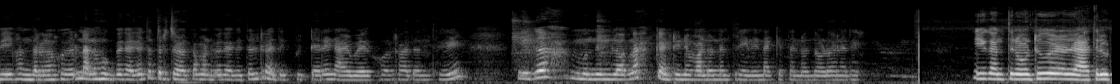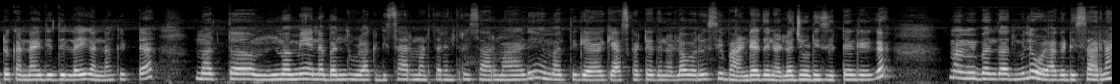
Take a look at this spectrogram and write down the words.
ಬಿ ಹೊಂದರ್ಗಕ್ಕೆ ಹೋಗ್ಯಾರ ನಾನು ಹೋಗ್ಬೇಕಾಗೈತೆ, ಅದ್ರ ಜಳಕ ಮಾಡ್ಬೇಕಾಗೈತಲ್ರಿ. ಅದಕ್ಕೆ ಬಿಟ್ಟಾರೆ, ನಾಳೆ ಬೆಳಗ್ಗೆ ಹೋದ್ರ ಅದಂತ ಹೇಳಿ ಈಗ ಮುಂದಿನ ಬ್ಲಾಗ್ನ ಕಂಟಿನ್ಯೂ ಮಾಡೋಣ ಅಂತ ಏನೇನು ಆಕೈತೆ ಅನ್ನೋದು ನೋಡೋಣ ರೀ ಈಗಂತೂ ನೋಡ್ರಿ, ರಾತ್ರಿ ಊಟಕ್ಕೆ ಅನ್ನ ಇದ್ದಿದ್ದಿಲ್ಲ, ಈಗ ಅನ್ನಕ್ಕಿಟ್ಟ ಮತ್ತು ಮಮ್ಮಿ ಏನ ಬಂದು ಉಳ್ಳಾಗಡ್ಡಿ ಸಾರು ಮಾಡ್ತಾರಂತ್ರಿ ಸಾರು ಮಾಡಿ, ಮತ್ತು ಗ್ಯಾಸ್ ಕಟ್ಟೆ ಅದನ್ನೆಲ್ಲ ಒರೆಸಿ, ಬಾಂಡೆ ಅದನ್ನೆಲ್ಲ ಜೋಡಿಸಿ ರೀ ಈಗ. ಮಮ್ಮಿ ಬಂದಾದ್ಮೇಲೆ ಉಳ್ಳಾಗಡ್ಡಿ ಸಾರನ್ನ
